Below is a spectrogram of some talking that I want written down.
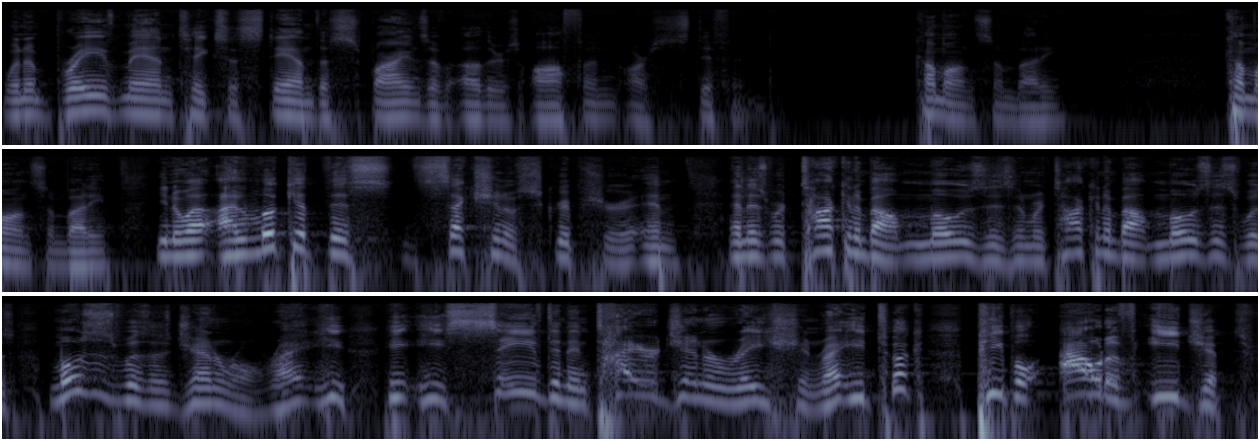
When a brave man takes a stand, the spines of others often are stiffened. Come on, somebody. Come on, somebody. You know what? I look at this section of scripture, and, and as we're talking about Moses, and we're talking about Moses was Moses was a general, right? He, he, he saved an entire generation, right? He took people out of Egypt.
